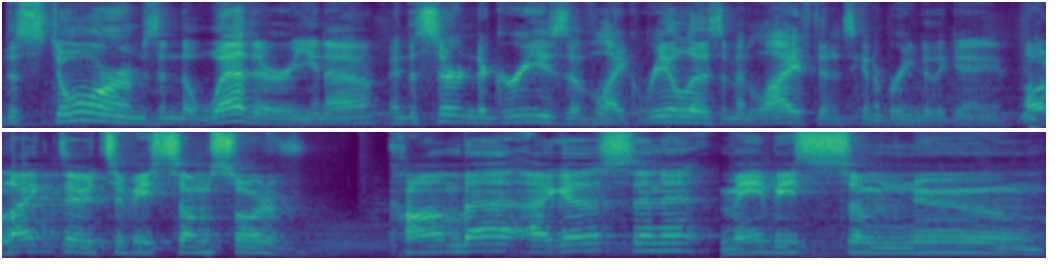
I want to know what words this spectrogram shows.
the storms and the weather, you know? And the certain degrees of like realism and life that it's gonna bring to the game. I would like there to be some sort of combat, I guess, in it. Maybe some new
